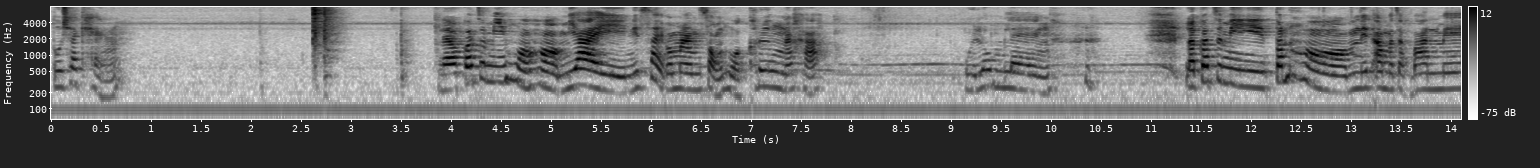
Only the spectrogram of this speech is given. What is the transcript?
ตู้แช่แข็ง แล้วก็จะมีหัวหอมใหญ่นิดใส่ประมาณ 2 หัวครึ่งนะคะ อุ้ยลมแรง แล้วก็จะมีต้นหอมนิดเอามาจากบ้านแม่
